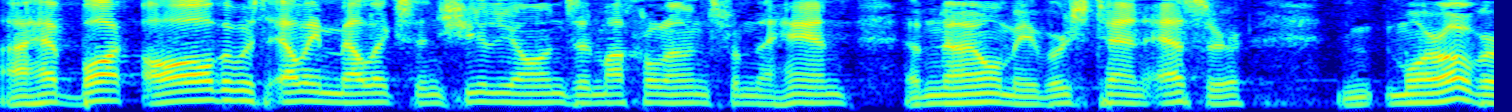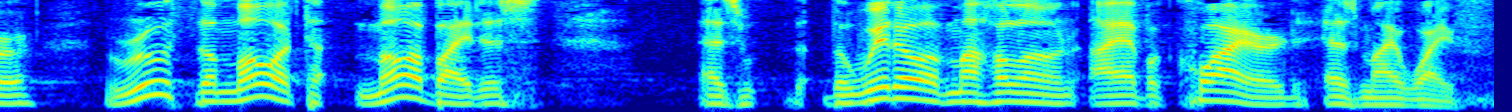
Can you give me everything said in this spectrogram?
I have bought all that was Elimelech's and Chilion's and Machalon's from the hand of Naomi. Verse 10, Esser. Moreover, Ruth the Moabitess, as the widow of Mahalon, I have acquired as my wife.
